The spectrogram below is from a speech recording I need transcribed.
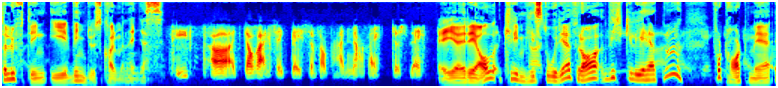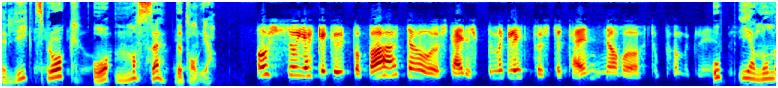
til lufting i vinduskarmen hennes. Fy fader, altså. Jeg ble så forbanna, rett og slett. Ei real krimhistorie fra virkeligheten, fortalt med rikt språk og masse detaljer. Og så gikk jeg ut på badet og stelte meg litt, pustet tenner og tok på meg klær. Opp igjennom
